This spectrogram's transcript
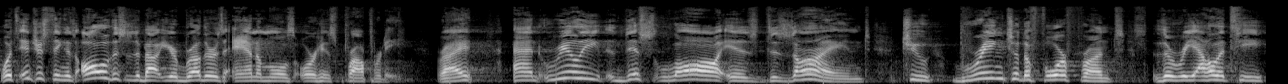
what's interesting is all of this is about your brother's animals or his property, right? And really, this law is designed to bring to the forefront the reality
